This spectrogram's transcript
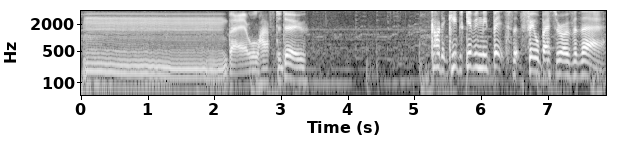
Hmm. There will have to do. God, it keeps giving me bits that feel better over there.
